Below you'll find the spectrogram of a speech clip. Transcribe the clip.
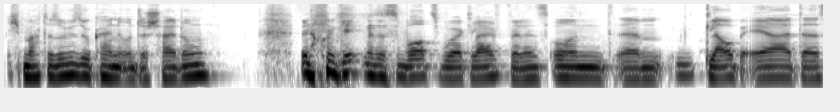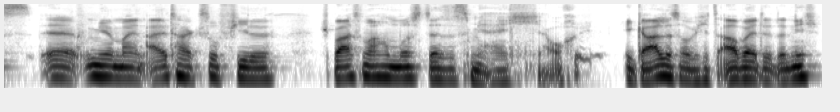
ich mache da sowieso keine Unterscheidung. Bin auch ein Gegner des Wortes Work-Life-Balance und ähm, glaube eher, dass äh, mir mein Alltag so viel Spaß machen muss, dass es mir eigentlich auch egal ist, ob ich jetzt arbeite oder nicht.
